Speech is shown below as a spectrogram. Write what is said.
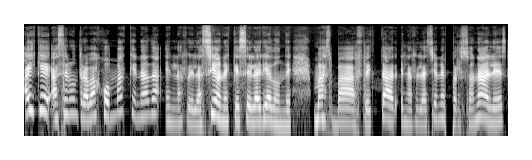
hay que hacer un trabajo más que nada en las relaciones, que es el área donde más va a afectar, en las relaciones personales.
